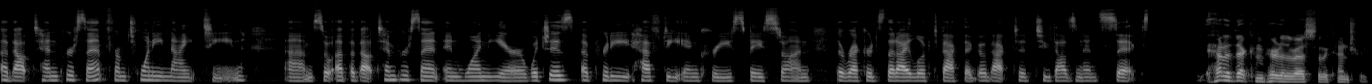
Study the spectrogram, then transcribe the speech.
about 10% from 2019. Um, so up about 10% in one year, which is a pretty hefty increase based on the records that I looked back that go back to 2006. How did that compare to the rest of the country?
